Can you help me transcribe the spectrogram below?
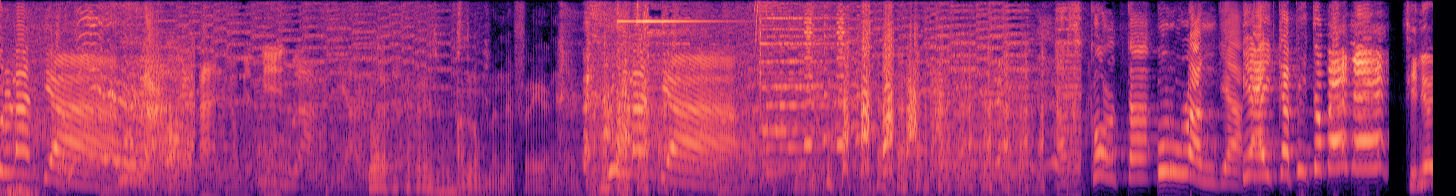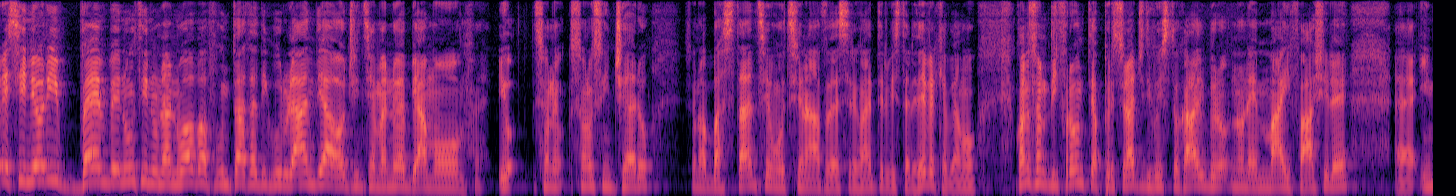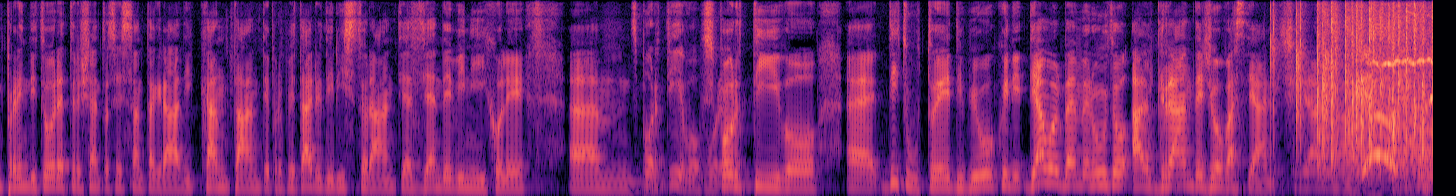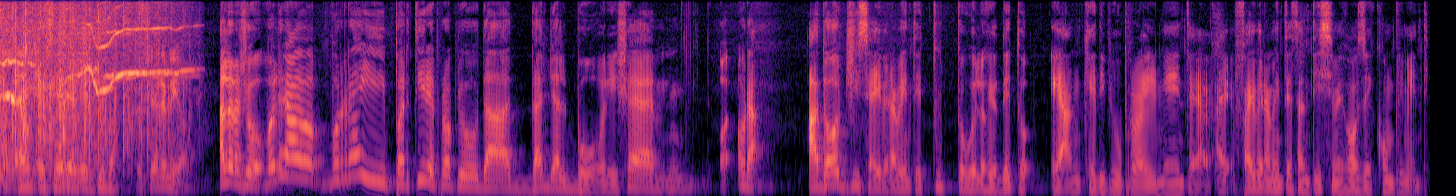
Gurulandia! Gurulandia, ovviamente. Dove l'avete preso questo? Ma non me ne frega niente. Gurulandia! Ascolta Urulandia, mi hai capito bene? Signore e signori, benvenuti in una nuova puntata di Gurulandia. Oggi insieme a noi abbiamo. Io sono, sono sincero, sono abbastanza emozionato ad essere qua a intervistare te perché abbiamo. Quando sono di fronte a personaggi di questo calibro non è mai facile. Eh, imprenditore a 360 gradi, cantante, proprietario di ristoranti, aziende vinicole. ehm, Sportivo pure. sportivo, eh, di tutto e di più. Quindi diamo il benvenuto al grande Gio Bastianic. Grande. È un piacere averti qua. Piacere mio. Allora, Gio, vorrei, vorrei partire proprio da- dagli albori. Cioè, ora, ad oggi sei veramente tutto quello che ho detto e anche di più probabilmente. Hai- Fai veramente tantissime cose e complimenti.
